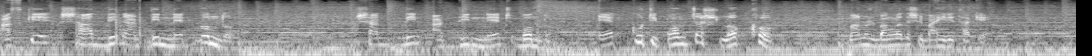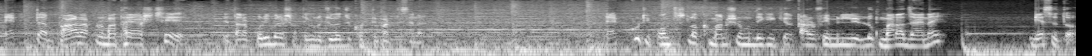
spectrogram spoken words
আজকে সাত দিন আট দিন নেট বন্ধ। সাত দিন আট দিন নেট বন্ধ। এক কোটি পঞ্চাশ লক্ষ মানুষ বাংলাদেশের বাইরে থাকে। একটা বার আপনার মাথায় আসছে যে তারা পরিবারের সাথে কোনো যোগাযোগ করতে পারতেছে না। এক কোটি পঞ্চাশ লক্ষ মানুষের মধ্যে কি কারোর ফ্যামিলির লোক মারা যায় নাই? গেছে তো।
